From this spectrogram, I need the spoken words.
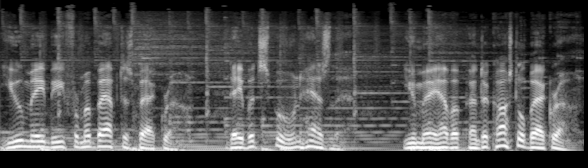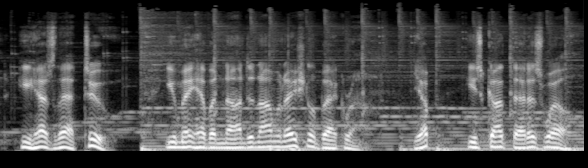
You may be from a Baptist background. David Spoon has that. You may have a Pentecostal background. He has that too. You may have a non denominational background. Yep, he's got that as well.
